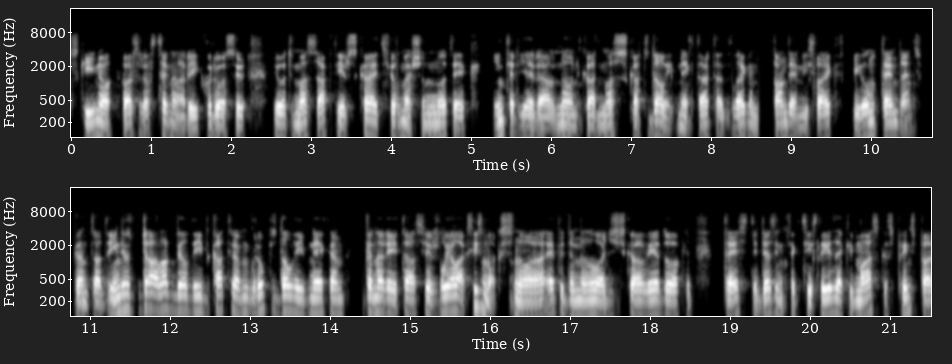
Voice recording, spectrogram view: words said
Eiropas kino pārsvarā scenāriji, kuros ir ļoti mazs aktieru skaits, filmēšana notiek interjerā un nav nekāda masu skatu dalībnieku. Tā ir tāda, lai gan pandēmijas laika filmu tendence, gan tāda individuāla atbildība katram grupas dalībniekam, gan arī tās ir lielākas izmaksas no epidemioloģiskā viedokļa. Testi, dezinfekcijas līdzekļi, maskas, principā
